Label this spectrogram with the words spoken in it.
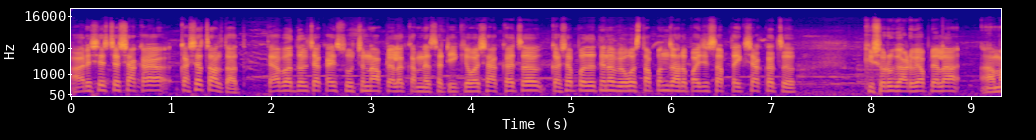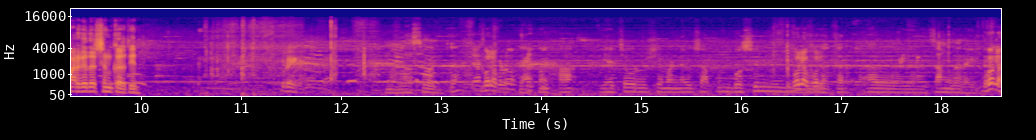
आर एस एसच्या शाखा कशा चालतात? त्याबद्दलच्या काही सूचना आपल्याला करण्यासाठी किंवा शाखाचं कशा पद्धतीनं व्यवस्थापन झालं पाहिजे साप्ताहिक शाखाचं किशोर गाडवे आपल्याला मार्गदर्शन करतील. मला असं वाटतं बोला की आपण हा याच्यावर विषय मांडण्यापेक्षा आपण बसून बोला, बोला. तर अं, चांगलं राहील. बोला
